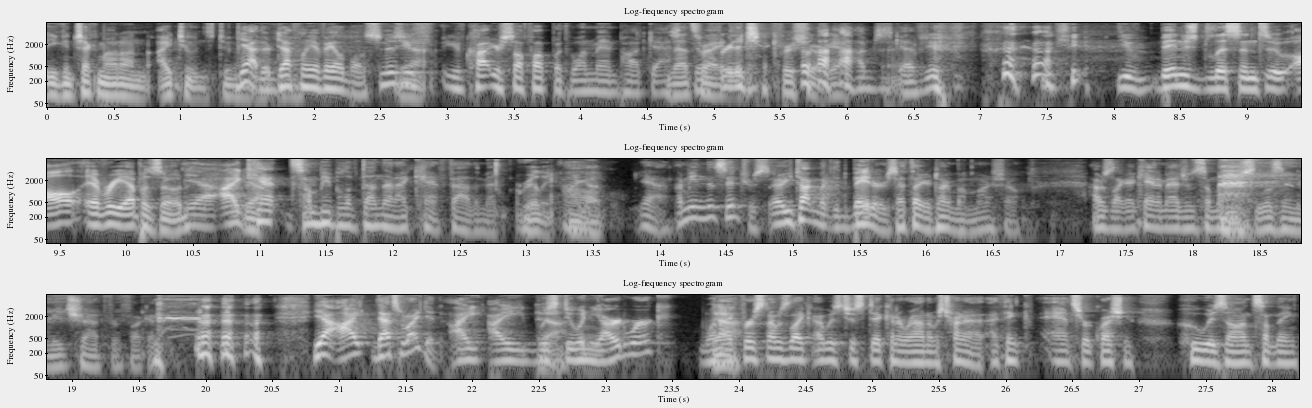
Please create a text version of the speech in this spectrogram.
You can check them out on iTunes too. Yeah, they're definitely available. As soon as you've you've caught yourself up with one man podcast, That's right. Free to check for sure. Yeah, I'm just Yeah, if you, you've binged listened to all every episode. Yeah, I can't. Some people have done that. I can't fathom it. Really? I got Oh, yeah. I mean, that's interesting. Are you talking about the debaters? I thought you were talking about my show. I was like, I can't imagine someone just listening to me chat for fucking. yeah, I. That's what I did. I I was Yeah. doing yard work when I first. I was like, I was just dicking around. I was trying to, I think, answer a question: who is on something,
